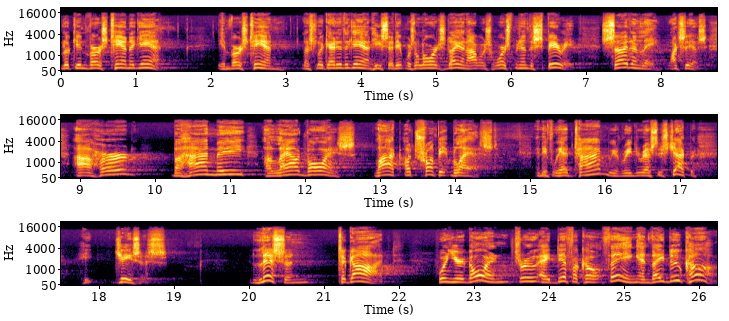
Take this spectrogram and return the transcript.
Look in verse 10 again. In verse 10, let's look at it again. He said, It was the Lord's day, and I was worshiping in the Spirit. Suddenly, watch this, I heard behind me a loud voice like a trumpet blast. And if we had time, we'd read the rest of this chapter. He, Jesus. Listen to God when you're going through a difficult thing, and they do come.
